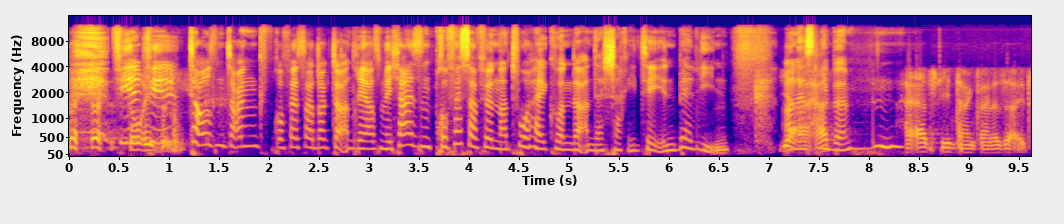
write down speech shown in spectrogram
vielen, so vielen tausend Dank, Professor Dr. Andreas Michalsen, Professor für Naturheilkunde an der Charité in Berlin. Ja, Alles Liebe. Herzlichen Dank meinerseits.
